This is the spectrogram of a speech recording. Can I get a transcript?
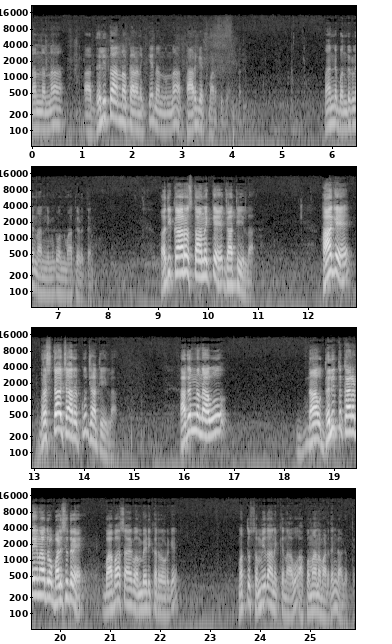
ನನ್ನನ್ನು ದಲಿತ ಅನ್ನೋ ಕಾರಣಕ್ಕೆ ನನ್ನನ್ನು ಟಾರ್ಗೆಟ್ ಮಾಡ್ತಿದ್ದೆ ಅಂತ. ಮಾನ್ಯ ಬಂಧುಗಳೇ, ನಾನು ನಿಮಗೆ ಒಂದು ಮಾತು ಹೇಳ್ತೇನೆ. ಅಧಿಕಾರ ಸ್ಥಾನಕ್ಕೆ ಜಾತಿ ಇಲ್ಲ. ಹಾಗೆ ಭ್ರಷ್ಟಾಚಾರಕ್ಕೂ ಜಾತಿ ಇಲ್ಲ. ಅದನ್ನು ನಾವು ನಾವು ದಲಿತ ಕಾರ್ಡ್ ಏನಾದರೂ ಬಳಸಿದ್ರೆ ಬಾಬಾ ಸಾಹೇಬ್ ಅಂಬೇಡ್ಕರ್ ಅವರಿಗೆ ಮತ್ತು ಸಂವಿಧಾನಕ್ಕೆ ನಾವು ಅಪಮಾನ ಮಾಡ್ದಂಗೆ ಆಗುತ್ತೆ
